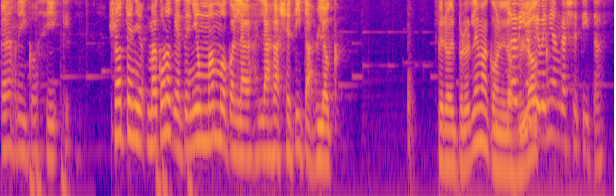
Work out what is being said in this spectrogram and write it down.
es rico, sí. Yo tenía, me acuerdo que tenía un mambo con la- las galletitas block. Pero el problema con los Sabía blogs. que venían galletitas.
